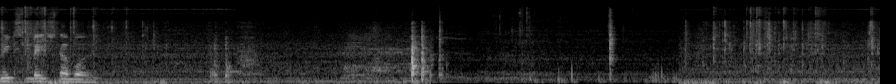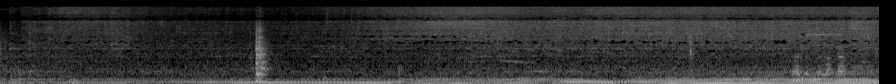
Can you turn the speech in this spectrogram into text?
Mixed vegetable. Masyadong malakas.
